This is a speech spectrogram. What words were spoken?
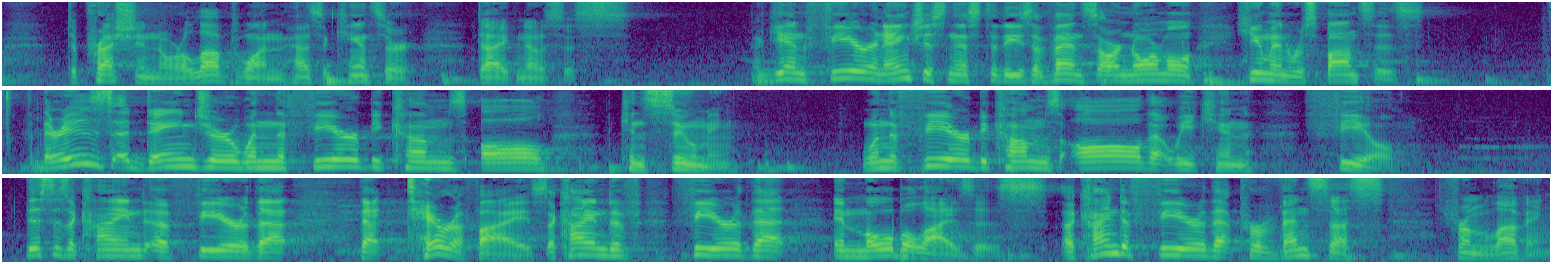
depression, or a loved one has a cancer diagnosis. Again, fear and anxiousness to these events are normal human responses. But there is a danger when the fear becomes all consuming, when the fear becomes all that we can feel. This is a kind of fear that, that terrifies, a kind of fear that immobilizes, a kind of fear that prevents us from loving.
